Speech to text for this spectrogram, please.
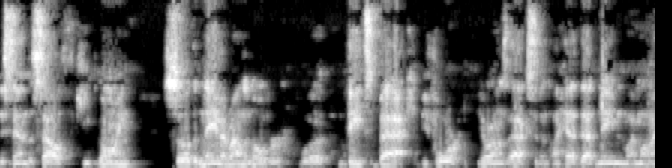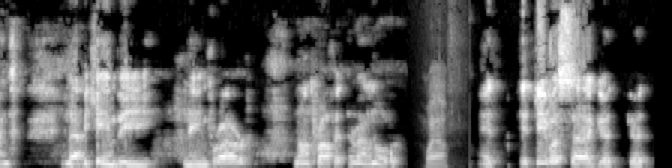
descend the south, keep going. So the name Around and Over what dates back before Göran's accident. I had that name in my mind, and that became the name for our nonprofit Around and Over. Wow! It it gave us a good good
